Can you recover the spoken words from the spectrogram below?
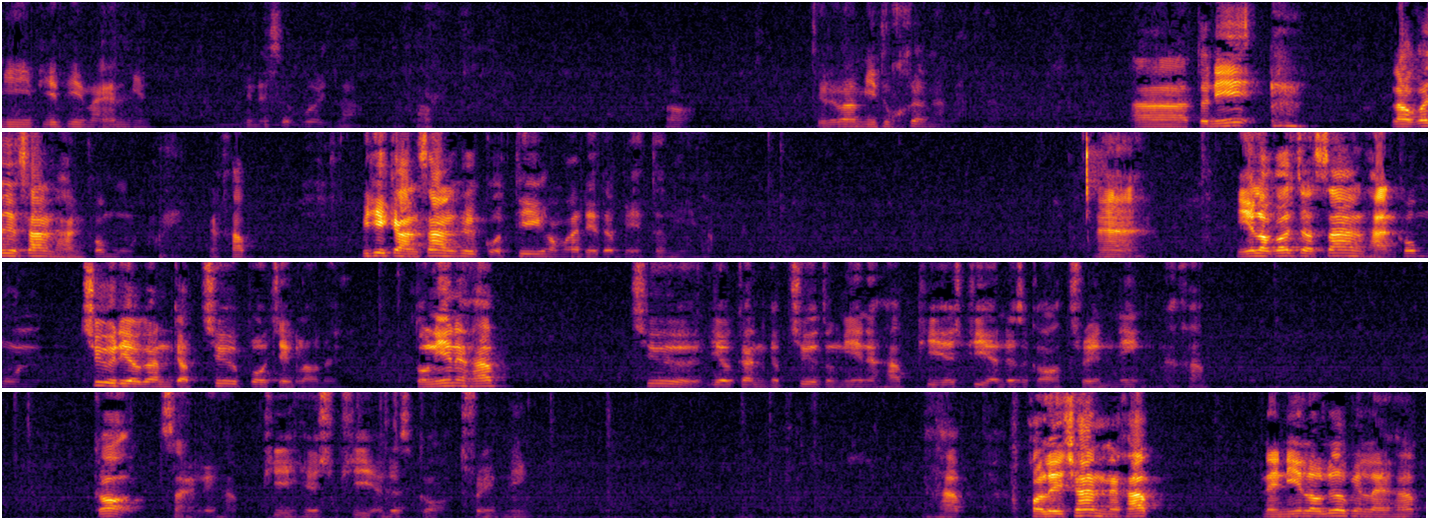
มี PHP MyAdmin อยู่ในเซิร์ฟเวอร์อยู่แล้วนะครับ ก็ถือได้ว่ามีทุกเครื่องนั่นแหละนะครับอ่าตัวนี้เราก็จะสร้างฐานข้อมูลใหม่นะครับ วิธีการสร้างคือกดที่คำว่า database ตรงนี้ครับอ่านี้เราก็จะสร้างฐานข้อมูลชื่อเดียวกันกับชื่อโปรเจกต์เราเลย ตรงนี้นะครับ ชื่อเดียวกันกับชื่อตรงนี้นะครับ php underscore training นะครับ ก็ใส่เลยครับ php underscore training ครับ collection นะครับ ในนี้เราเลือกเป็นอะไรครับ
